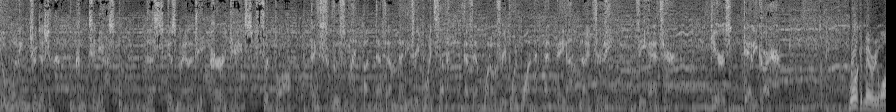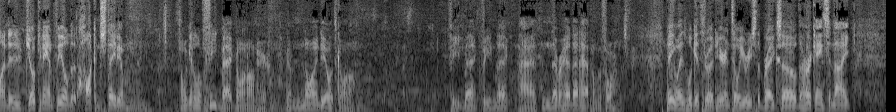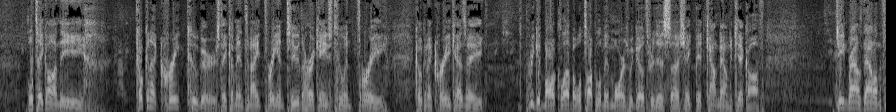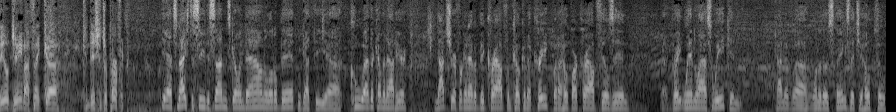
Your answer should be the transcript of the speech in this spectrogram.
The winning tradition continues. This is Manatee Hurricanes football exclusively on FM 93.7, FM 103.1, and AM 930. The answer. Here's Danny Carter. Welcome everyone to Joe Kinnan Field at Hawkins Stadium. Oh, we get a little feedback going on here. I have no idea what's going on. Feedback, feedback. I've never had that happen before. But anyways, we'll get through it here until we reach the break. So the Hurricanes tonight will take on the Coconut Creek Cougars. They come in tonight three and two. The Hurricanes two and three. Coconut Creek has a pretty good ball club, but we'll talk a little bit more as we go through this uh, Shake Pit countdown to kickoff. Gene Brown's down on the field. Gene, I think uh, conditions are perfect. Yeah, it's nice to see the sun's going down a little bit. We got the uh, cool weather coming out here. Not sure if we're going to have a big crowd from Coconut Creek, but I hope our crowd fills in. A great win last week, and kind of uh, one of those things that you hope the,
